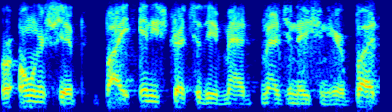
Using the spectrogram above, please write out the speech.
or ownership by any stretch of the imag- imagination here, but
